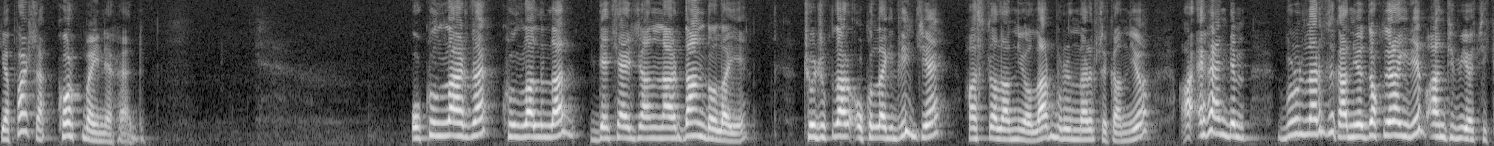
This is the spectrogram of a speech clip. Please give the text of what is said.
yaparsak korkmayın efendim. Okullarda kullanılan deterjanlardan dolayı çocuklar okula gidince hastalanıyorlar, burunları tıkanıyor. "A, Efendim burunları tıkanıyor, doktora gidip antibiyotik.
